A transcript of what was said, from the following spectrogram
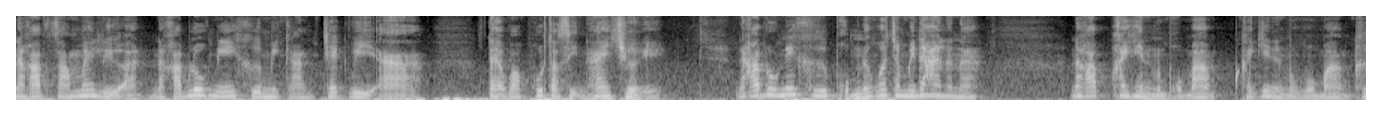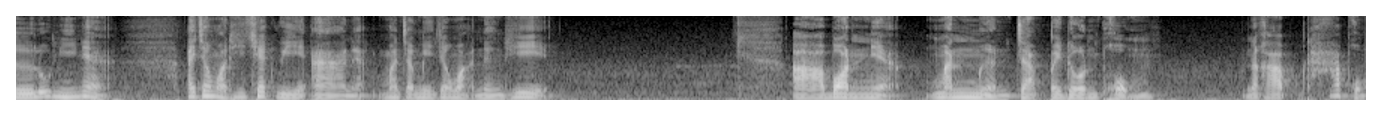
นะครับซ้ำไม่เหลือนะครับลูกนี้คือมีการเช็ค VR แต่ว่าผู้ตัดสินให้เฉยนะครับลูกนี้คือผมนึกว่าจะไม่ได้แล้วนะนะครับใครเห็นเหมือนผมบ้างใครคิดเห็นเหมือนผมบ้างคือลูกนี้เนี่ยไอจังหวะที่เช็ค VR เนี่ยมันจะมีจังหวะหนึ่งที่อ่าบอลเนี่ยมันเหมือนจะไปโดนผมนะครับถ้าผม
